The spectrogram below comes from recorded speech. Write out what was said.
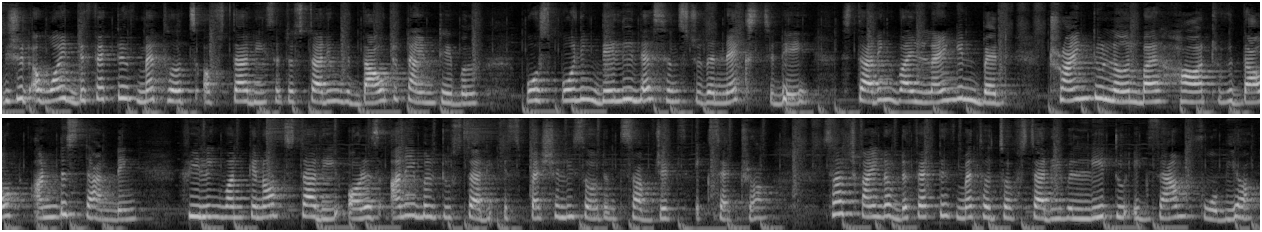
We should avoid defective methods of study, such as studying without a timetable, postponing daily lessons to the next day, studying while lying in bed, trying to learn by heart without understanding, feeling one cannot study or is unable to study, especially certain subjects, etc. Such kind of defective methods of study will lead to exam phobia,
